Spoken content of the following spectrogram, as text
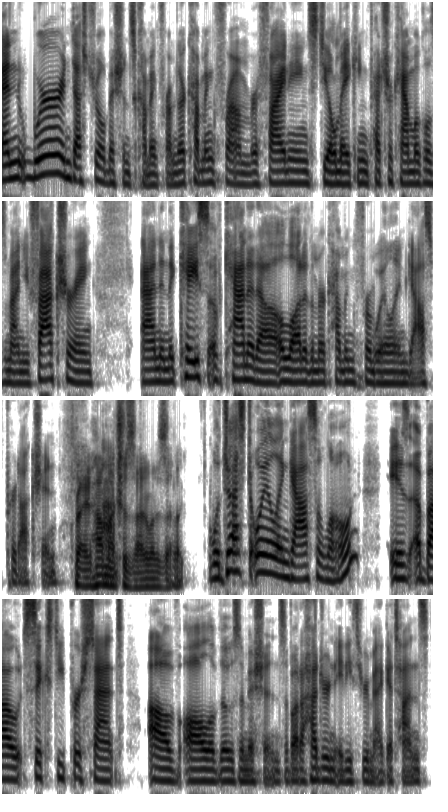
And where are industrial emissions coming from? They're coming from refining, steelmaking, petrochemicals, manufacturing. And in the case of Canada, a lot of them are coming from oil and gas production. Right. How um, much is that? What is that like? Well, just oil and gas alone is about 60% of all of those emissions, about 183 megatons,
